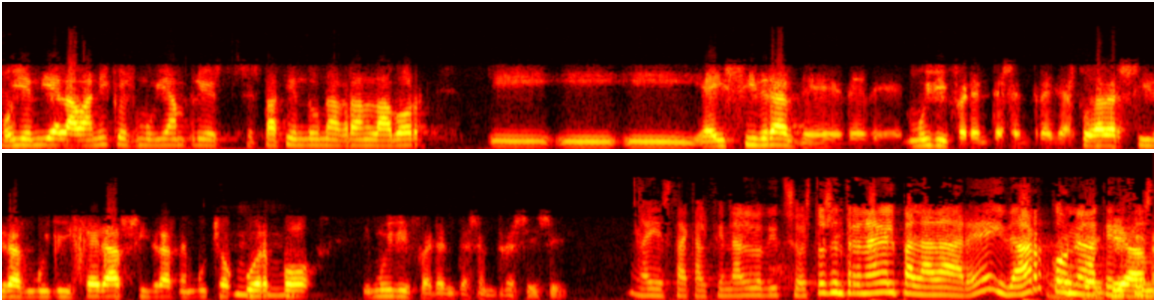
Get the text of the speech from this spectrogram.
hoy en día el abanico es muy amplio, y se está haciendo una gran labor y, hay sidras de, muy diferentes entre ellas. Puede haber sidras muy ligeras, sidras de mucho cuerpo y muy diferentes entre sí, sí. Ahí está, que al final lo he dicho. Esto es entrenar el paladar, ¿eh? Y dar con la que dices,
